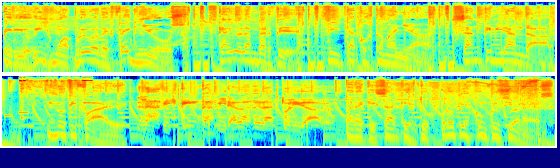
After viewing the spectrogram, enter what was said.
Periodismo a prueba de fake news. Cayo Lamberti, Tita Costamaña, Santi Miranda. Notify. Las distintas miradas de la actualidad para que saques tus propias conclusiones.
